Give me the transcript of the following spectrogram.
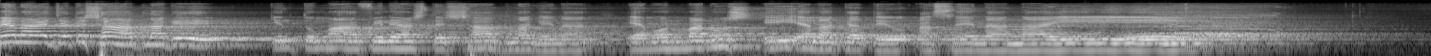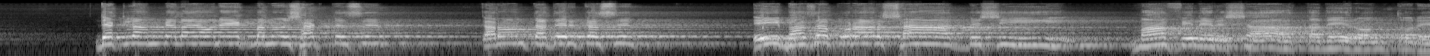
মেলায় যেতে স্বাদ লাগে কিন্তু মাহফিলে আসতে স্বাদ লাগে না। এমন মানুষ এই এলাকাতেও আছে না নাই। দেখলাম মেলায় অনেক মানুষ হাঁটতেছে, কারণ তাদের কাছে এই ভাজা পোড়ার স্বাদ বেশি, মাহফিলের স্বাদ তাদের অন্তরে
